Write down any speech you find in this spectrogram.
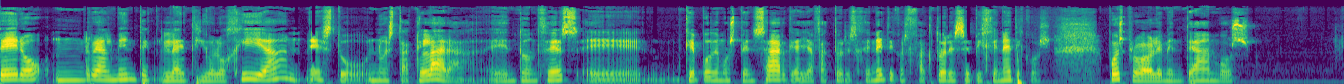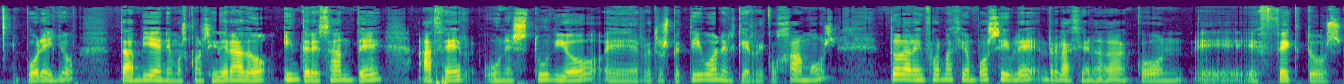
pero mm, realmente la etiología esto no está clara. Entonces, eh, ¿qué podemos pensar? Que haya factores genéticos, factores epigenéticos. Pues probablemente ambos. Por ello, también hemos considerado interesante hacer un estudio eh, retrospectivo en el que recojamos toda la información posible relacionada con eh, efectos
